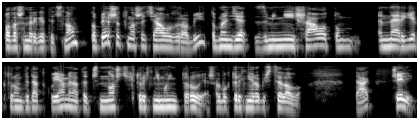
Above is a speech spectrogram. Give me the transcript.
podaż energetyczną, to pierwsze, co nasze ciało zrobi, to będzie zmniejszało tą energię, którą wydatkujemy na te czynności, których nie monitorujesz albo których nie robisz celowo. Tak? Czyli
